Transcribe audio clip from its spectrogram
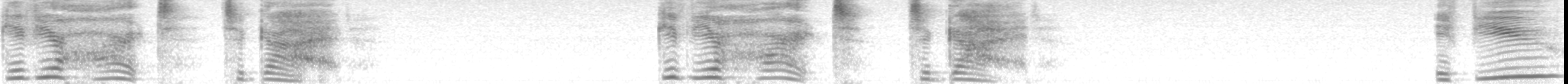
Give your heart to God. Give your heart to God. If you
